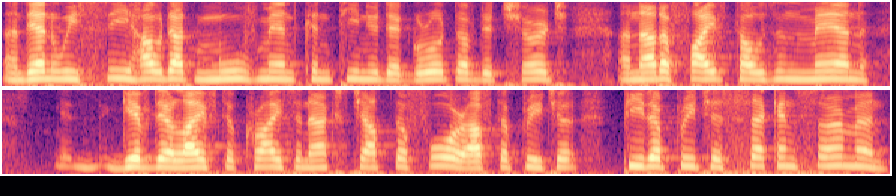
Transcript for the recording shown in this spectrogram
And then we see how that movement continued, the growth of the church. Another 5,000 men give their life to Christ in Acts chapter 4 after preacher, Peter preached his second sermon.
